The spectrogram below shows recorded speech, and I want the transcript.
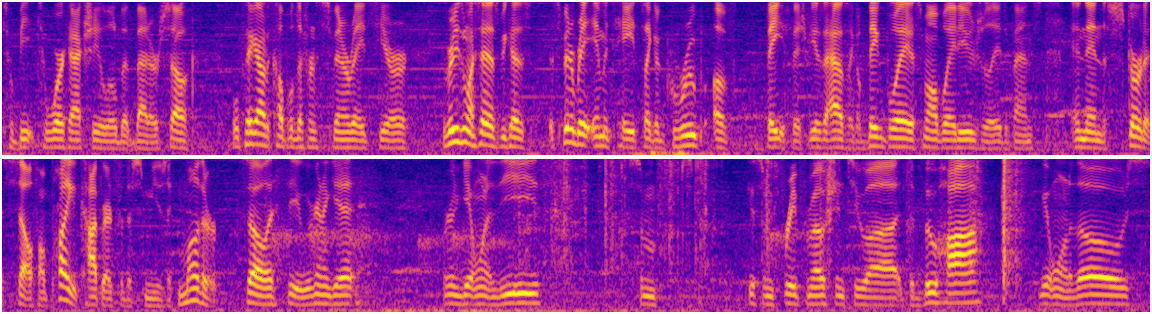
to be to work actually a little bit better. So we'll pick out a couple different spinner baits here. The reason why I say this is because a spinner bait imitates like a group of bait fish because it has like a big blade, a small blade usually, it depends, and then the skirt itself. I'll probably get copyright for this music. Mother. So let's see, we're gonna get we're gonna get one of these, some get some free promotion to uh to Booyah. Get one of those.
